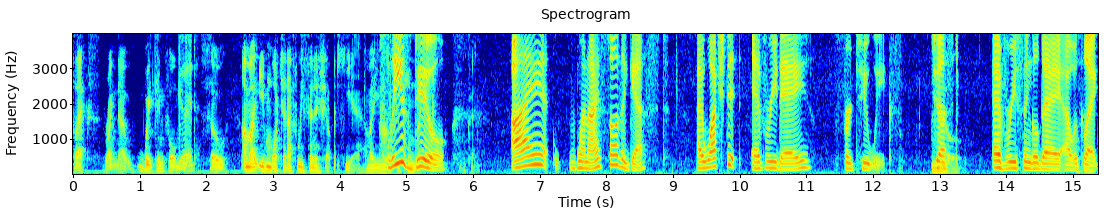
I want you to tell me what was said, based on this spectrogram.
Plex right now, waiting for me. Good. So I might even watch it after we finish up here. I might even Please do. I when I saw the guest, I watched it every day for two weeks. Just No. every single day, I was like,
